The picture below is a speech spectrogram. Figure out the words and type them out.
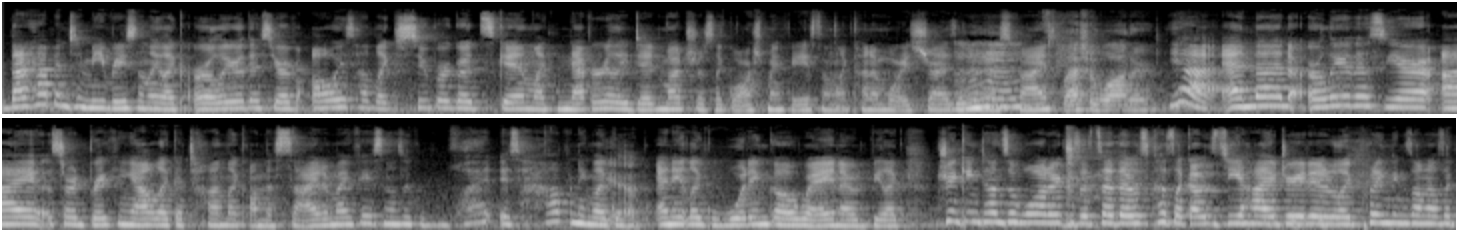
that happened to me recently, like earlier this year. I've always had like super good skin, like never really did much, just like wash my face and like kind of moisturize it and Mm-hmm. it's fine. Splash of water. Yeah, and then earlier this year, I started breaking out like a ton, like on the side of my face, and I was like, "What is happening?" Like, Yeah. and it like wouldn't go away, and I would be like drinking tons of water because it said that it was because like I was dehydrated or like putting things on. I was like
